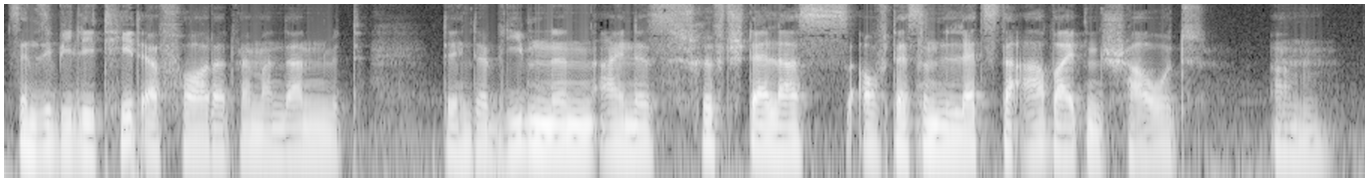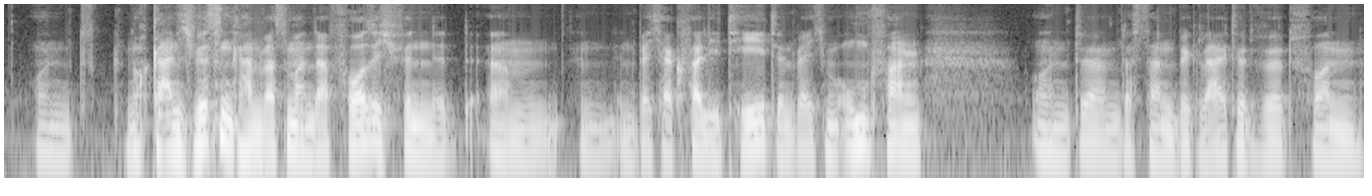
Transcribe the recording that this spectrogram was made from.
Sensibilität erfordert, wenn man dann mit der Hinterbliebenen eines Schriftstellers auf dessen letzte Arbeiten schaut ähm, und noch gar nicht wissen kann, was man da vor sich findet, ähm, in, in welcher Qualität, in welchem Umfang und ähm, das dann begleitet wird von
